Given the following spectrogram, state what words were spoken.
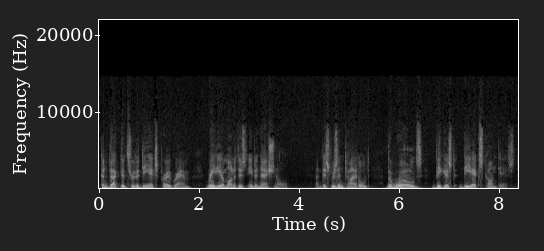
conducted through the DX program Radio Monitors International, and this was entitled The World's Biggest DX Contest.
